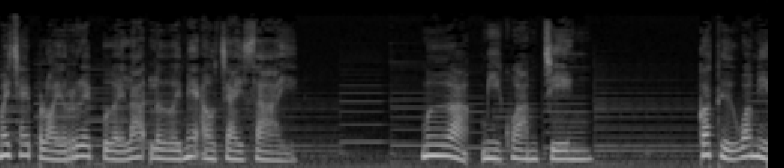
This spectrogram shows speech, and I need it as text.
ไม่ใช่ปล่อยเรื่อยเปื่อยละเลยไม่เอาใจใส่ เมื่อมีความจริง ก็ถือว่ามี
